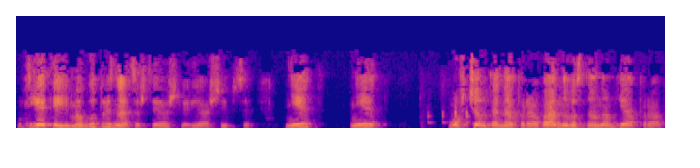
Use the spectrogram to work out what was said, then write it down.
Нет, я не могу признаться, что я ошибся. Нет, нет. Может, в чем-то она права, но в основном я прав.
